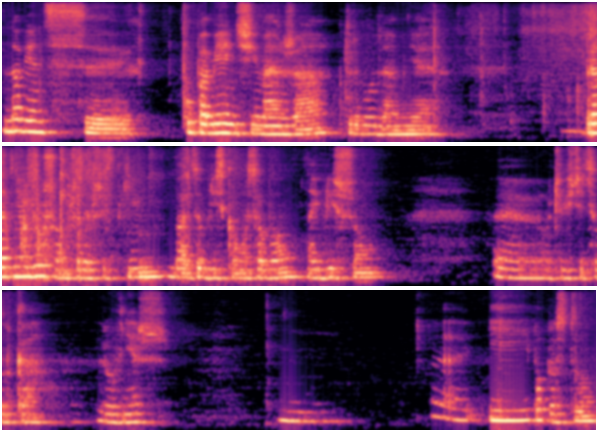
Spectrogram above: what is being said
No więc y, ku pamięci męża, który był dla mnie bratnią duszą przede wszystkim, bardzo bliską osobą, najbliższą. E, oczywiście córka również. Mm. E, I po prostu,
